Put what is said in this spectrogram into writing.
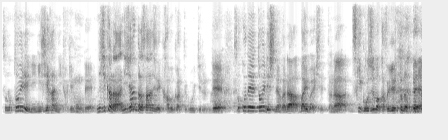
そのトイレに2時半に駆け込んで、2時から、2時半から3時で株価って動いてるんで、はいはいそこでトイレしながら売買してったら、月50万稼げるようになって、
